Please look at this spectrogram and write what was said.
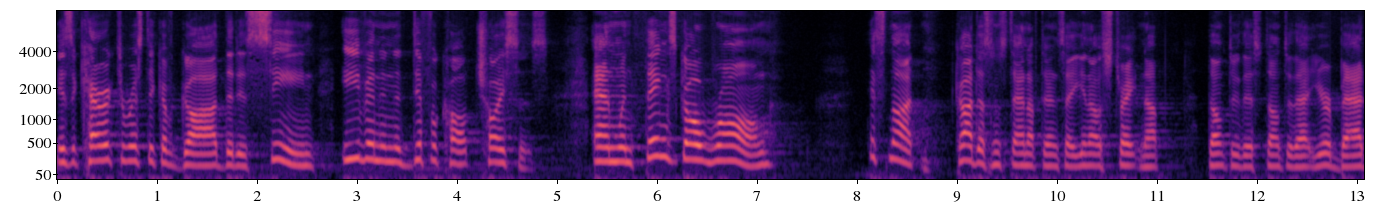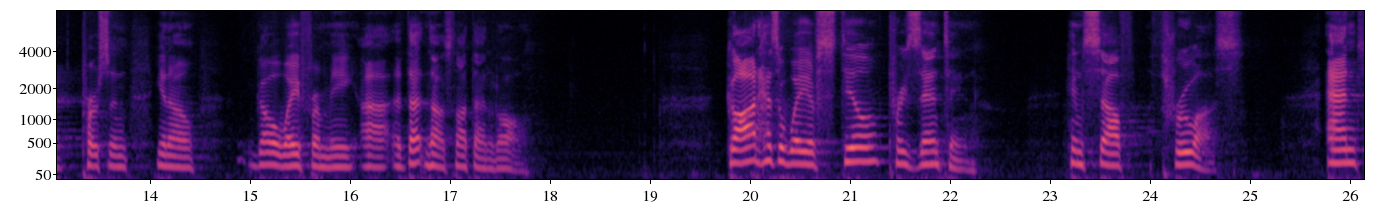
is a characteristic of God that is seen even in the difficult choices. And when things go wrong, it's not, God doesn't stand up there and say, you know, straighten up, don't do this, don't do that, you're a bad person, you know, go away from me. Uh, that, no, it's not that at all. God has a way of still presenting himself through us. And,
